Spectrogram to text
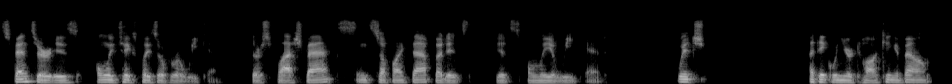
spencer is only takes place over a weekend. There's flashbacks and stuff like that but it's it's only a weekend which i think when you're talking about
